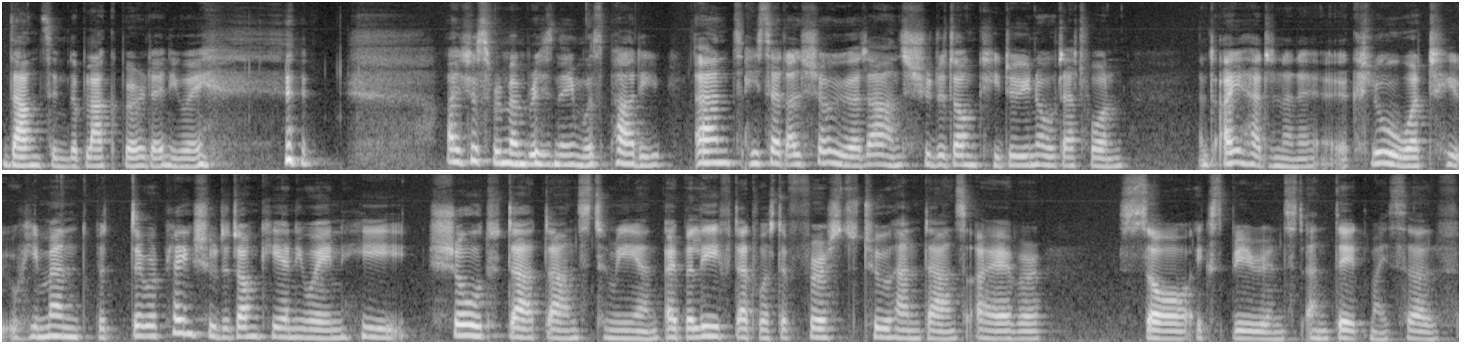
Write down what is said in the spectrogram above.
dancing the blackbird anyway. I just remember his name was Paddy. And he said, I'll show you a dance, shoot a donkey. Do you know that one? And I hadn't a, clue what he, he meant, but they were playing Shoot a Donkey anyway, and he showed that dance to me. And I believe that was the first two hand dance I ever saw, experienced, and did myself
